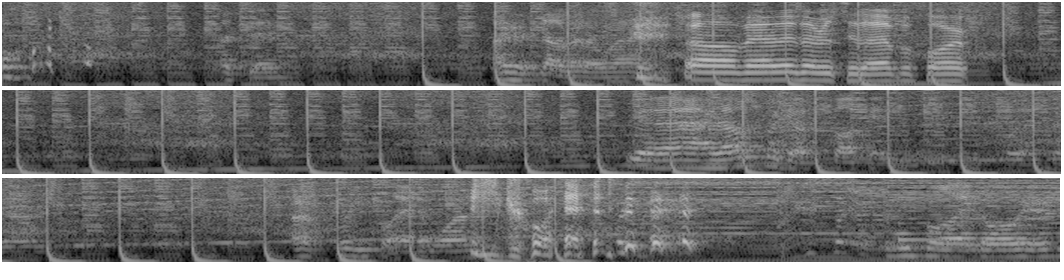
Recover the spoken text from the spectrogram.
okay. I could tell right away. Oh man, I've never seen that before. Yeah, that looks like a fucking flip. A free play one. Just go ahead. free play goal here.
